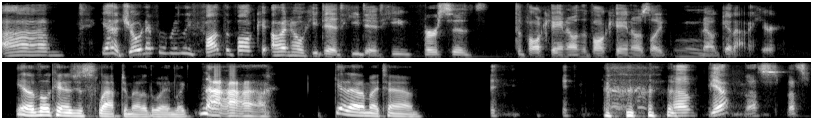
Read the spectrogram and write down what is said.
Um, yeah, Joe never really fought the volcano. Oh no, he did. He did. He versus the volcano, and the volcano's like, "Mm, no, get out of here. Yeah, the volcano just slapped him out of the way and like, nah, get out of my town. um, yeah, that's that's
